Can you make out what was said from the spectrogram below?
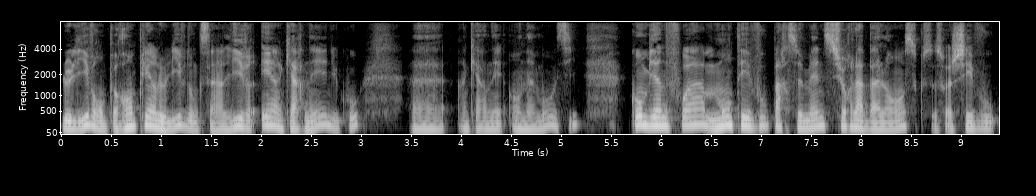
le livre. On peut remplir le livre, donc c'est un livre et un carnet du coup euh, incarné en un mot aussi. Combien de fois montez-vous par semaine sur la balance, que ce soit chez vous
